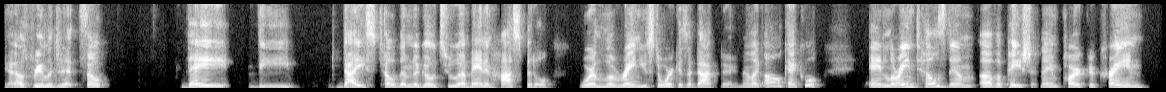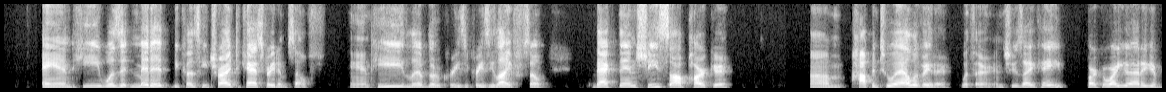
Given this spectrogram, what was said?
Yeah, that was pretty legit. So they the dice tell them to go to an abandoned hospital where Lorraine used to work as a doctor. And they're like, oh, okay, cool. And Lorraine tells them of a patient named Parker Crane, and he was admitted because he tried to castrate himself and he lived a crazy, crazy life. So back then, she saw Parker um, hop into an elevator with her, and she's like, hey, Parker, why are you out of your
